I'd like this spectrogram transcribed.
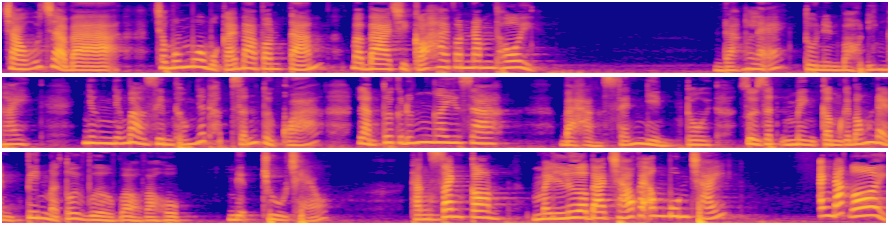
Cháu trả bà ạ, cháu muốn mua một cái ba von 8 mà bà chỉ có hai von 5 thôi. Đáng lẽ tôi nên bỏ đi ngay, nhưng những bao diêm thống nhất hấp dẫn tôi quá, làm tôi cứ đứng ngây ra. Bà hàng xén nhìn tôi, rồi giật mình cầm cái bóng đèn pin mà tôi vừa bỏ vào hộp, miệng chu chéo. Thằng danh con, mày lừa bà cháu cái ông bun cháy. Anh Đắc ơi!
